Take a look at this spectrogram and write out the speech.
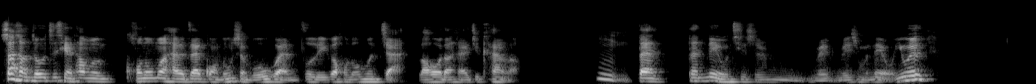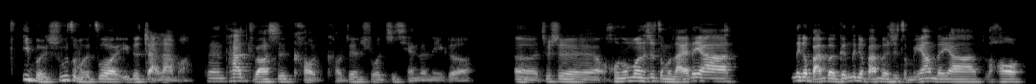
上上周之前，他们《红楼梦》还有在广东省博物馆做了一个《红楼梦》展，然后我当时还去看了，嗯，但。但内容其实没没什么内容，因为一本书怎么做一个展览嘛？但是它主要是考考证说之前的那个呃，就是《红楼梦》是怎么来的呀？那个版本跟那个版本是怎么样的呀？然后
